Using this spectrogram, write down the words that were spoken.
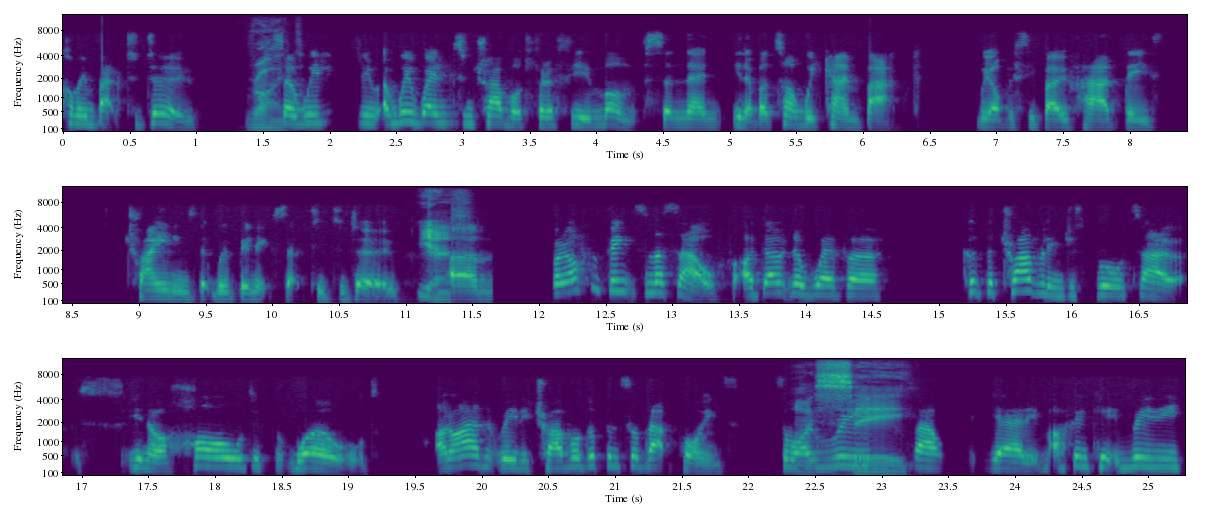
coming back to do. Right. So we and we went and travelled for a few months, and then you know, by the time we came back, we obviously both had these trainings that we've been accepted to do. yes. Um, but I often think to myself, I don't know whether because the travelling just brought out, you know, a whole different world, and I hadn't really travelled up until that point. So I, I really see. felt, yeah, it, I think it really,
